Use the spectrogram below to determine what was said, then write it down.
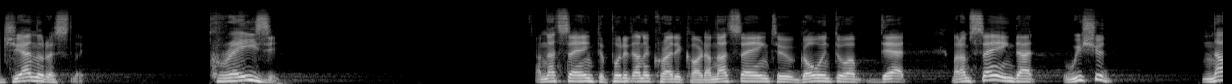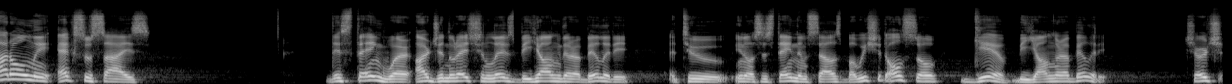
generously, crazy. I'm not saying to put it on a credit card. I'm not saying to go into a debt, but I'm saying that we should not only exercise this thing where our generation lives beyond their ability, to you know sustain themselves but we should also give beyond our ability. Church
